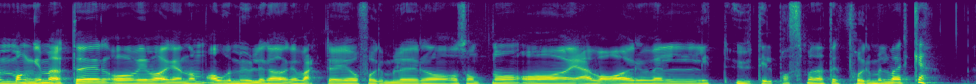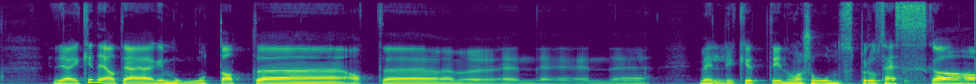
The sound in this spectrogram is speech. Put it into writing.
mange møter, og vi var gjennom alle mulige rare verktøy og formler og, og sånt noe. Og jeg var vel litt utilpass med dette formelverket. Det er ikke det at jeg er imot at, eh, at eh, en, en eh, vellykket innovasjonsprosess skal ha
